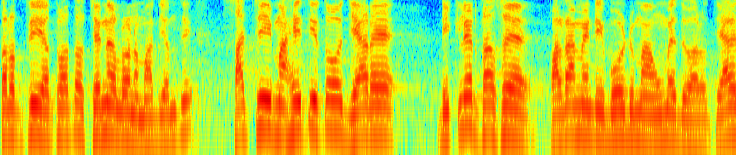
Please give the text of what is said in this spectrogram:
તરફથી અથવા તો ચેનલોના માધ્યમથી. સાચી માહિતી તો જ્યારે ડિક્લેર થશે પાર્લામેન્ટરી બોર્ડમાં ઉમેદવારો, ત્યારે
